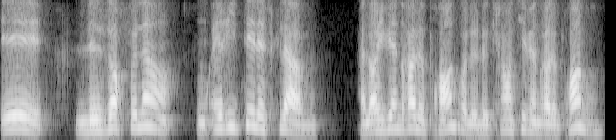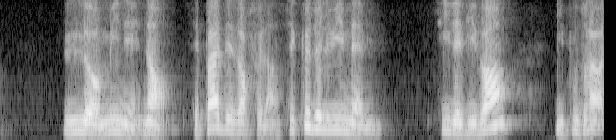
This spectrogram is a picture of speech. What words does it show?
et les orphelins ont hérité l'esclave, alors il viendra le prendre, le, créancier viendra le prendre? L'eau, miné. Non, c'est pas des orphelins, c'est que de lui-même. S'il est vivant, il pourra,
